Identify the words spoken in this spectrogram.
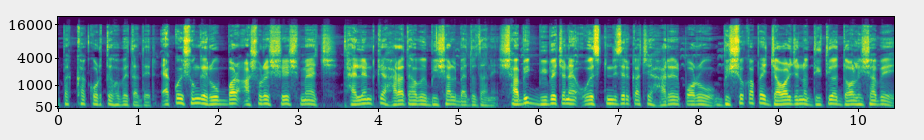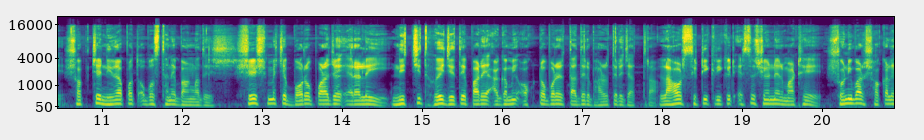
অপেক্ষা করতে হবে তাদের। একই সঙ্গে রোববার আসরের শেষ ম্যাচ থাইল্যান্ডকে হারাতে হবে বিশাল ব্যবধানে সাবিক বিবেচনায় ওয়েস্ট ইন্ডিজের কাছে হারের পরও বিশ্বকাপে যাওয়ার জন্য দ্বিতীয় দল হিসাবে সবচেয়ে নিরাপদ অবস্থানে বাংলাদেশ। শেষ ম্যাচে বড় পরাজয় এড়ালেই নিশ্চিত হয়ে যেতে পারে আগামী অক্টোবরের তাদের ভারতের যাত্রা। লাহোর সিটি ক্রিকেট অ্যাসোসিয়েশনের মাঠে শনিবার সকালে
